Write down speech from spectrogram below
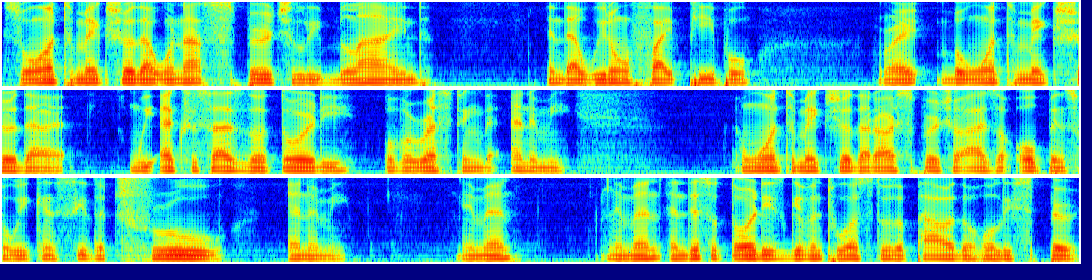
So I want to make sure that we're not spiritually blind and that we don't fight people, right? But want to make sure that we exercise the authority of arresting the enemy and want to make sure that our spiritual eyes are open so we can see the true enemy. Amen. Amen. And this authority is given to us through the power of the Holy Spirit.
